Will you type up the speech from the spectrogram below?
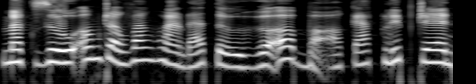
Mặc dù ông Trần Văn Hoàng đã tự gỡ bỏ các clip trên,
